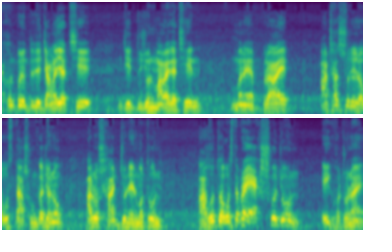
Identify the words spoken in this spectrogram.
এখন পর্যন্ত যে জানা যাচ্ছে যে দুজন মারা গেছেন মানে প্রায় আঠাশ জনের অবস্থা আশঙ্কাজনক, আরও জনের মতন আহত অবস্থা, প্রায় একশো জন এই ঘটনায়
